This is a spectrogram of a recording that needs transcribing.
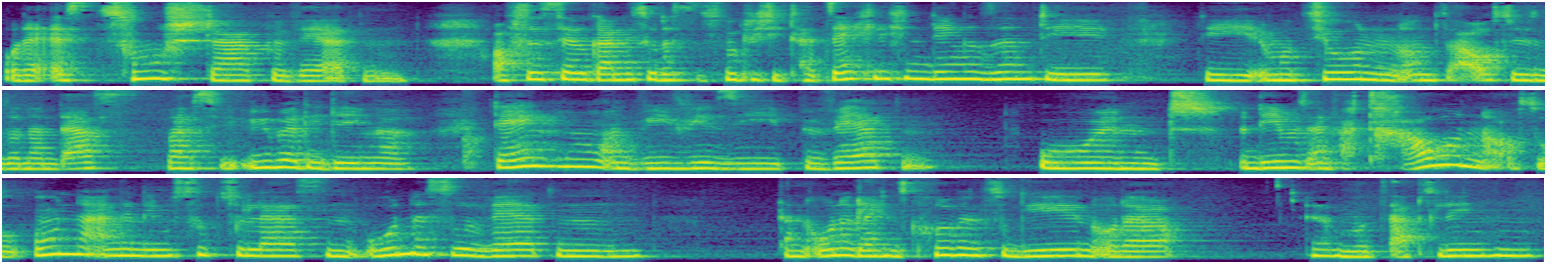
oder es zu stark bewerten. Oft ist es ja gar nicht so, dass es wirklich die tatsächlichen Dinge sind, die die Emotionen uns auslösen, sondern das, was wir über die Dinge denken und wie wir sie bewerten. Und indem es einfach trauen, auch so Unangenehmes zuzulassen, ohne es zu bewerten, dann ohne gleich ins Grübeln zu gehen oder ähm, uns abzulenken,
